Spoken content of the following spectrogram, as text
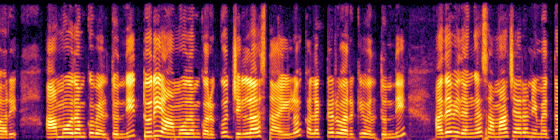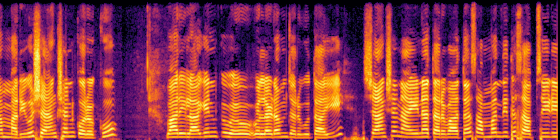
వారి ఆమోదంకు వెళ్తుంది. తుది ఆమోదం కొరకు జిల్లా స్థాయిలో కలెక్టర్ వరకు వెళ్తుంది. అదేవిధంగా సమాచార నిమిత్తం మరియు శాంక్షన్ కొరకు వారి లాగిన్కు వెళ్ళడం జరుగుతాయి. శాంక్షన్ అయిన తర్వాత సంబంధిత సబ్సిడీ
